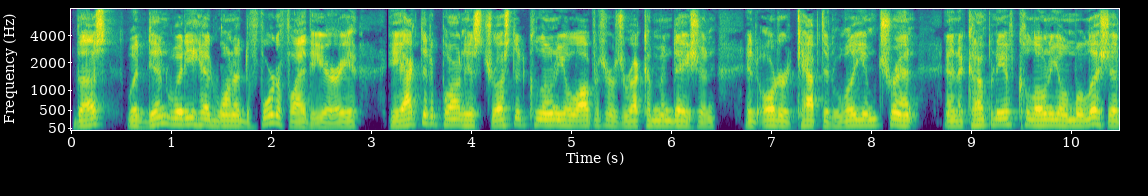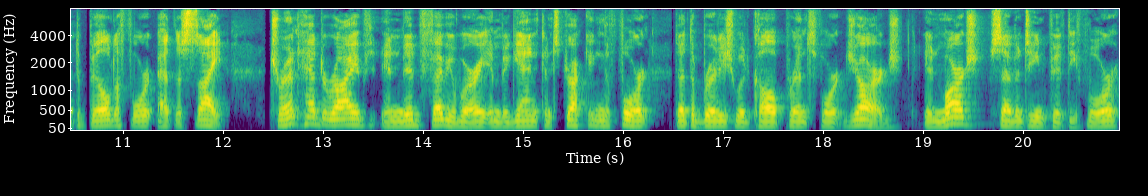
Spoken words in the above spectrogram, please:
Thus, when Dinwiddie had wanted to fortify the area, he acted upon his trusted colonial officer's recommendation and ordered Captain William Trent and a company of colonial militia to build a fort at the site. Trent had arrived in mid February and began constructing the fort that the British would call Prince Fort George. In March 1754,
